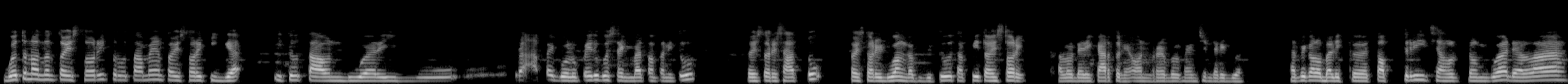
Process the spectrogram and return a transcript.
gue tuh nonton Toy Story terutama yang Toy Story 3 itu tahun 2000 berapa ya gue lupa itu gue sering banget nonton itu Toy Story 1 Toy Story 2 nggak begitu tapi Toy Story kalau dari kartun ya honorable mention dari gue tapi kalau balik ke top 3 childhood film gue adalah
